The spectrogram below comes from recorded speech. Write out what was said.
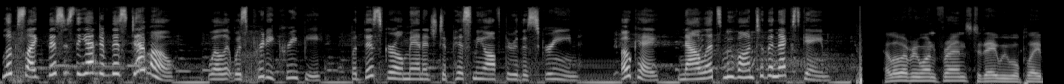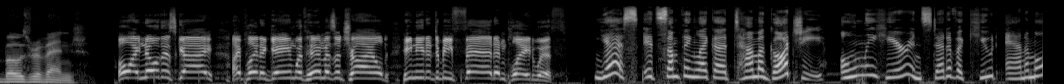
Looks like this is the end of this demo. Well, it was pretty creepy, but this girl managed to piss me off through the screen. Okay, now let's move on to the next game. Hello, everyone, friends. Today we will play Bou's Revenge. Oh, I know this guy! I played a game with him as a child. He needed to be fed and played with. Yes, it's something like a Tamagotchi. Only here, instead of a cute animal,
